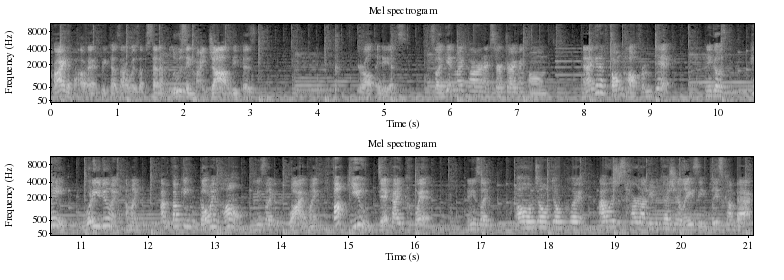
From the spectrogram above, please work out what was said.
cried about it because I was upset I'm losing my job because you're all idiots. So I get in my car and I start driving home, and I get a phone call from Dick. And he goes, Hey, what are you doing? I'm like, I'm fucking going home. And he's like, Why? I'm like, Fuck you, Dick, I quit. And he's like, Oh, don't, don't quit. I was just hard on you because you're lazy. Please come back.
